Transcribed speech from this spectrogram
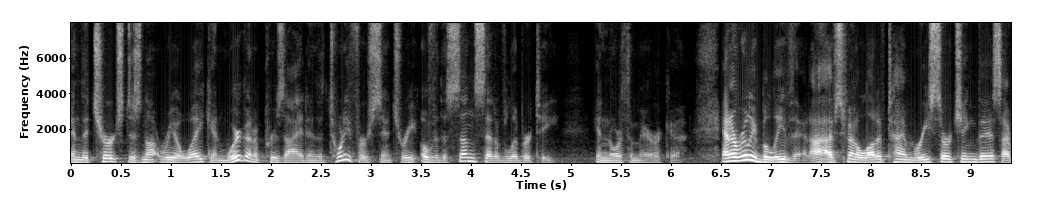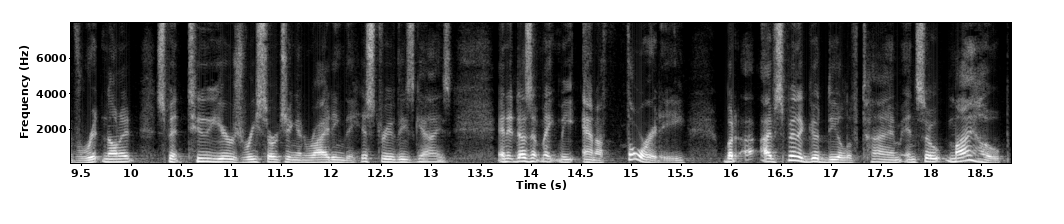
and the church does not reawaken, we're going to preside in the 21st century over the sunset of liberty in North America. And I really believe that. I've spent a lot of time researching this. I've written on it, spent two years researching and writing the history of these guys. And it doesn't make me an authority, but I've spent a good deal of time. And so my hope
